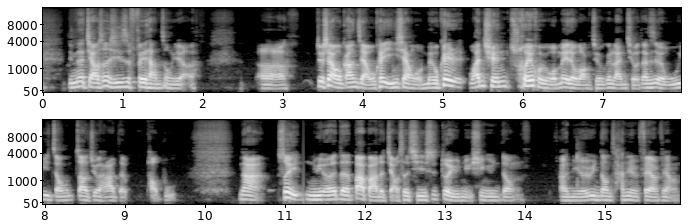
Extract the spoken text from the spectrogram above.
你们的角色其实是非常重要的。呃，就像我刚刚讲，我可以影响我妹，我可以完全摧毁我妹的网球跟篮球，但是无意中造就她的跑步。那所以女儿的爸爸的角色，其实是对于女性运动。呃，女儿运动参与非常非常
